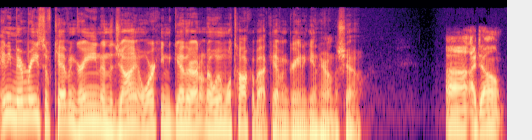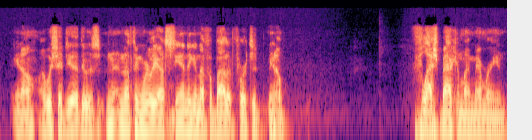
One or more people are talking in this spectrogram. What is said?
any memories of Kevin Greene and the Giant working together? I don't know when we'll talk about Kevin Greene again here on the show. Uh, I don't. You know, I wish I did. There was n- nothing really outstanding enough about it for it to, you know, flash back in my memory and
